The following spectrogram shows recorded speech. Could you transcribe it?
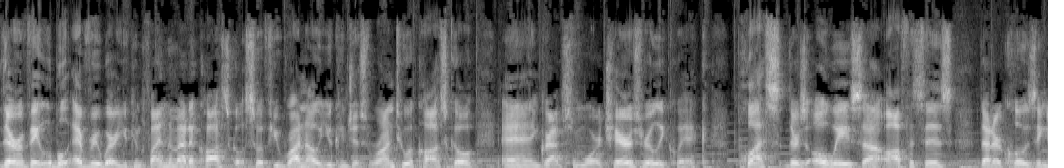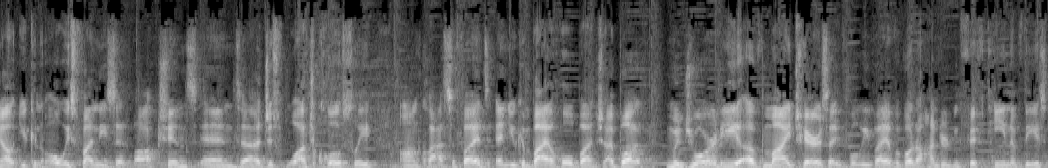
they're available everywhere. You can find them at a Costco. So if you run out, you can just run to a Costco and grab some more chairs really quick. Plus, there's always uh, offices that are closing out. You can always find these at auctions and uh, just watch closely on classifieds and you can buy a whole bunch. I bought majority of my chairs. I believe I have about 115 of these.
